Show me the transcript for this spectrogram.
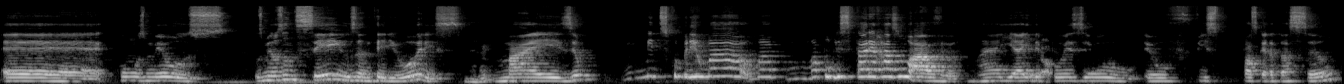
é, com os meus, os meus anseios anteriores, uhum. mas eu me descobri uma, uma, uma publicitária razoável, né? E aí depois eu, eu fiz pós-graduação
